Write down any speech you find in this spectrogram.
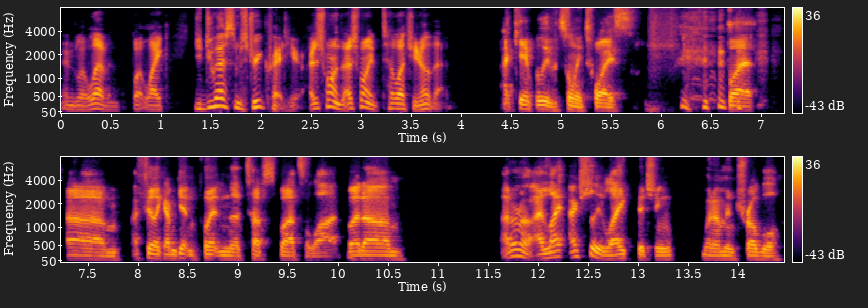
and the 11th, but like, you do have some street cred here. I just wanted, I just wanted to let you know that. I can't believe it's only twice, but um, I feel like I'm getting put in the tough spots a lot. But um, I don't know. I like actually like pitching when I'm in trouble.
